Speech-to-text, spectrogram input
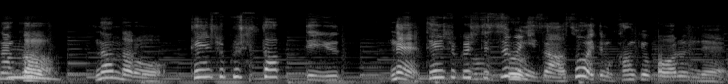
なんか、なんだろう転職したっていうね転職してすぐにさ、そう。は言っても環境変わるんで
